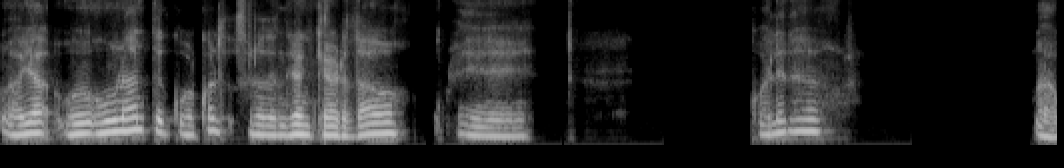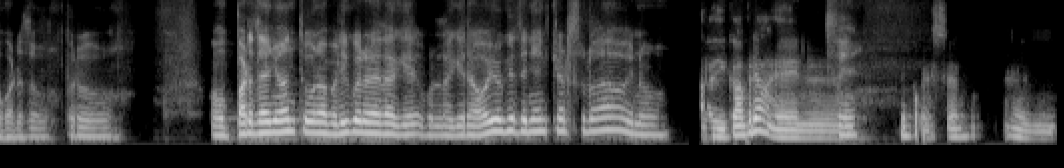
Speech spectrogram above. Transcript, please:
Había un- una antes, ¿por cuál se lo tendrían que haber dado? Eh, ¿cuál era? No me acuerdo, pero un par de años antes una película era que, por la que era obvio que tenían que haberse lo dado y no. ¿A DiCaprio? El, Sí, ¿qué puede ser? El-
